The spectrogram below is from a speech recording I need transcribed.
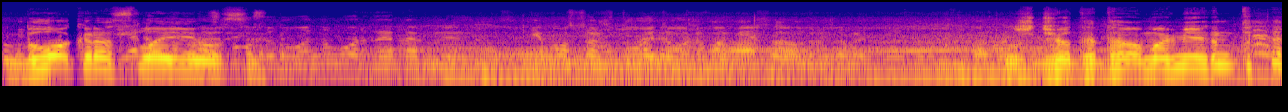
Блок расслоился. Ну может это, блин, я просто жду этого же момента. Ждет этого момента. Не,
